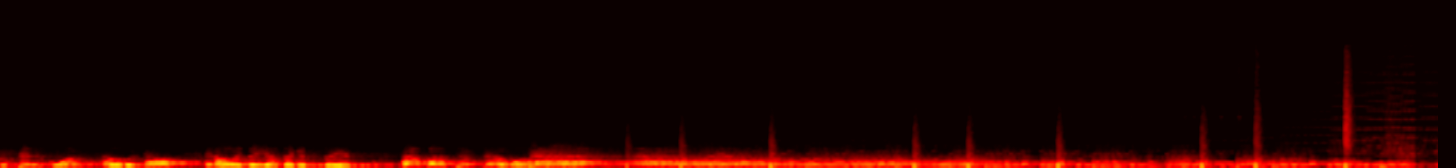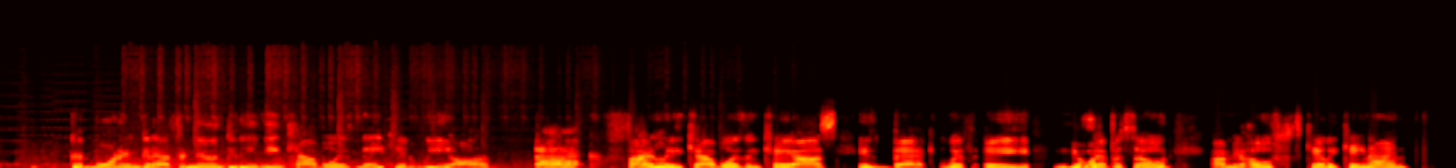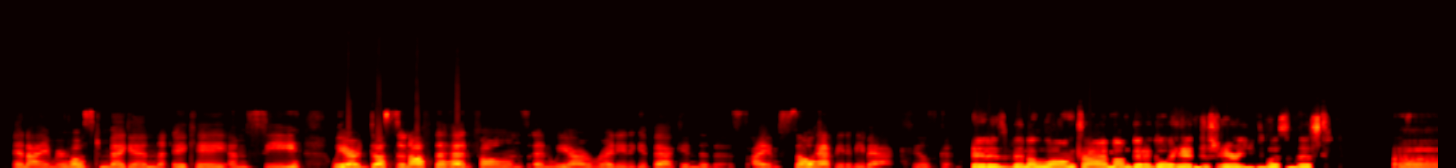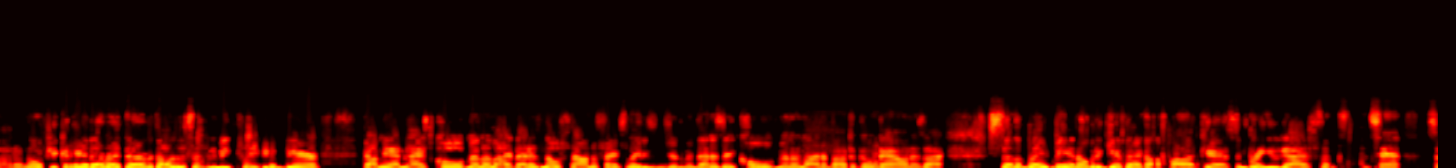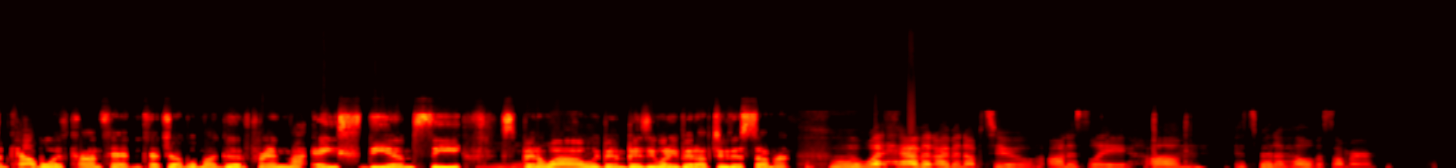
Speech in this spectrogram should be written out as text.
You did one hell of a job, and the only thing else I got to say is, how about them Cowboys? Good morning, good afternoon, good evening, Cowboys Nation. We are back. Finally, Cowboys and Chaos is back with a new episode. I'm your host, Kelly K9. And I am your host, Megan, aka MC. We are dusting off the headphones and we are ready to get back into this. I am so happy to be back. Feels good. It has been a long time. I'm going to go ahead and just hear you can listen to this. Uh, I don't know if you could hear that right there, but that was the sound of me clinking a beer. Got me a nice cold Miller Lite. That is no sound effects, ladies and gentlemen. That is a cold Miller Lite about to go down as I celebrate being able to get back on the podcast and bring you guys some content, some Cowboys content, and catch up with my good friend, my ace DMC. It's been a while. We've been busy. What have you been up to this summer? Whew, what haven't I been up to? Honestly, um, it's been a hell of a summer.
